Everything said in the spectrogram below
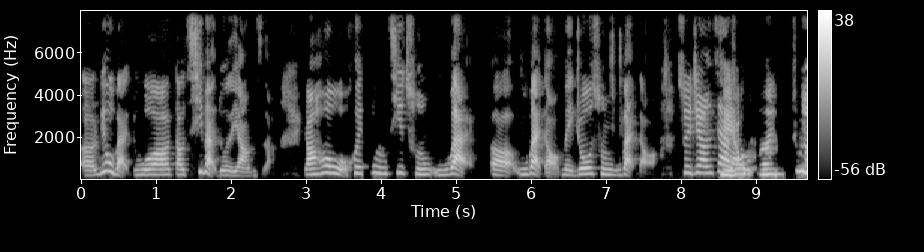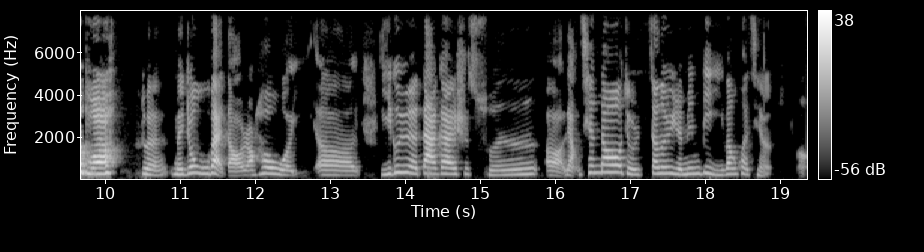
呃六百多到七百多的样子。然后我会定期存五百呃五百刀，每周存五百刀，所以这样下来，每周存这么多？对，每周五百刀。然后我。呃，一个月大概是存呃两千刀，就是相当于人民币一万块钱啊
